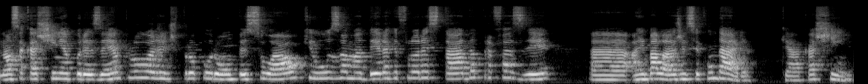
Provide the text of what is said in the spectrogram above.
Nossa caixinha, por exemplo, a gente procurou um pessoal que usa madeira reflorestada para fazer a, a, embalagem secundária, que é a caixinha.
